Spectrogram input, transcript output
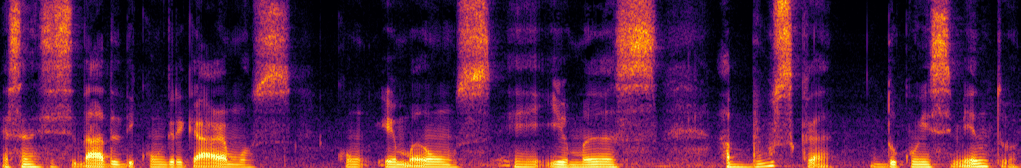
essa necessidade de congregarmos com irmãos e irmãs, a busca do conhecimento,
